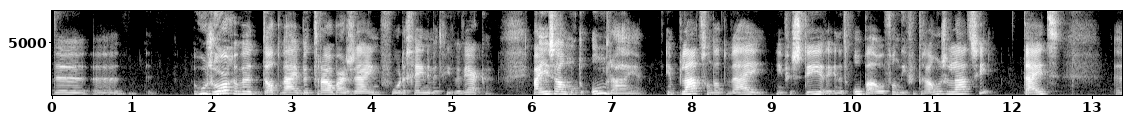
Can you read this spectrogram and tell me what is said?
de, eh, hoe zorgen we dat wij betrouwbaar zijn voor degene met wie we werken. Maar je zou moeten omdraaien. In plaats van dat wij investeren in het opbouwen van die vertrouwensrelatie, tijd ehm,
